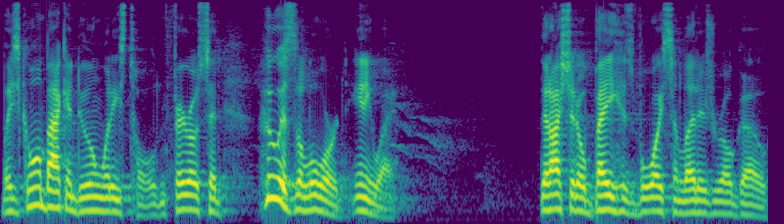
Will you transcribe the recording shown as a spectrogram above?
But he's going back and doing what he's told. And Pharaoh said, Who is the Lord, anyway, that I should obey his voice and let Israel go?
